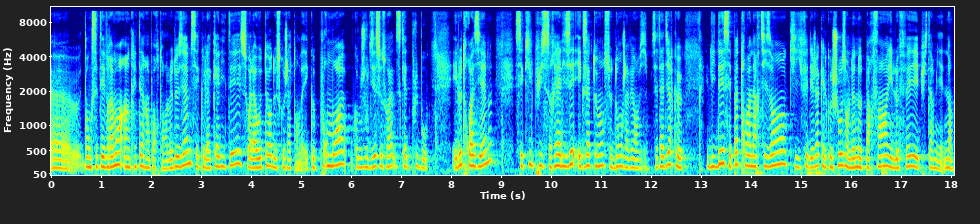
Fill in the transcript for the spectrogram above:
euh, donc c'était vraiment un critère important. Le deuxième, c'est que la qualité soit à la hauteur de ce que j'attendais et que pour moi, comme je vous le disais, ce soit ce qu'il y a de plus beau. Et le troisième, c'est qu'ils puissent réaliser exactement ce dont j'avais envie. C'est-à-dire que l'idée, c'est pas de trouver un artisan qui fait déjà quelque chose, on lui donne notre parfum, il le fait et puis terminé. Non.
